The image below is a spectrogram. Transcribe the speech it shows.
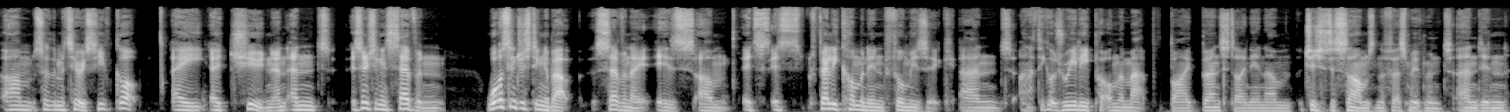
um, so the material. So you've got a, a tune, and, and it's interesting in Seven. What's interesting about Seven Eight is um, it's it's fairly common in film music, and, and I think it was really put on the map by Bernstein in um, Chichester Psalms in the first movement, and in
